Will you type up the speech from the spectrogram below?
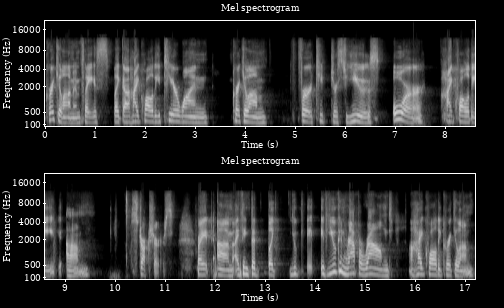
curriculum in place, like a high quality tier one curriculum for teachers to use or high quality um, structures, right? Um, I think that like you, if you can wrap around a high quality curriculum,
